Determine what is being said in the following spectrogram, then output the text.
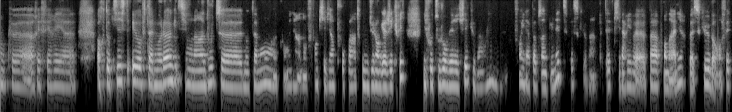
On peut euh, référer euh, orthoptiste et ophtalmologue si on a un doute, notamment quand il y a un enfant qui vient pour un trouble du langage écrit. Il faut toujours vérifier que ben oui, il n'a pas besoin de lunettes parce que ben, peut-être qu'il n'arrive pas à apprendre à lire parce que ben, en fait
